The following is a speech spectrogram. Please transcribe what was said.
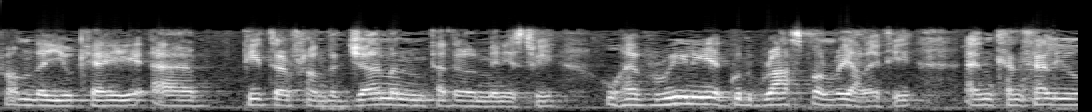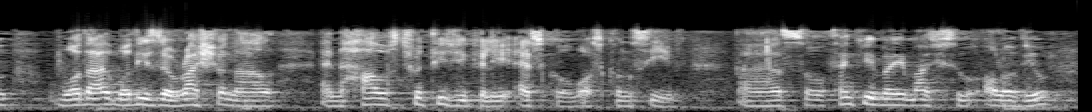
from the UK, uh, Peter from the German Federal Ministry, who have really a good grasp on reality and can tell you what, are, what is the rationale and how strategically ESCO was conceived. Uh, so thank you very much to all of you.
